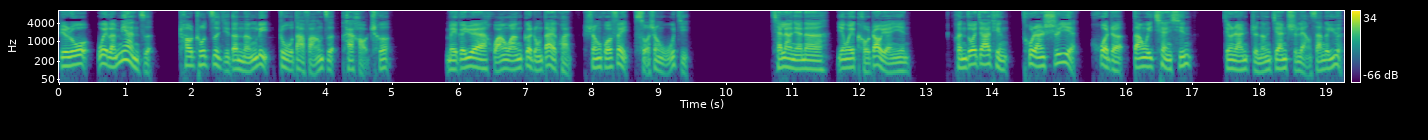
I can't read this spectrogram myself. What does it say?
比如为了面子。超出自己的能力住大房子开好车，每个月还完各种贷款生活费所剩无几。前两年呢，因为口罩原因，很多家庭突然失业或者单位欠薪，竟然只能坚持两三个月。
